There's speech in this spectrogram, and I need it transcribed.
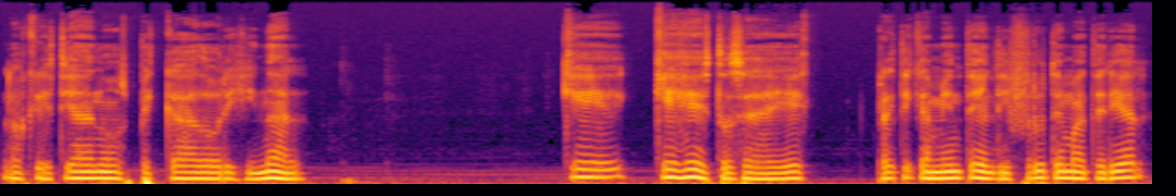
los cristianos pecado original. ¿Qué, ¿Qué, es esto? O sea, es prácticamente el disfrute material.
